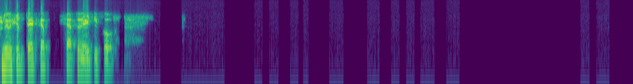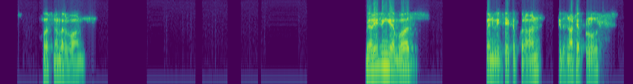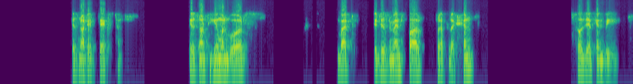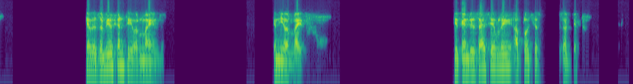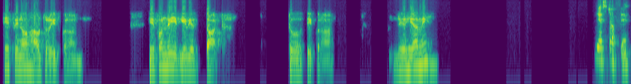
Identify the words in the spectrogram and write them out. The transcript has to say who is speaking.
Speaker 1: Today we should take up chapter 84. Verse number 1. We are reading a verse when we take up Quran. It is not a prose. It is not a text. Is not human words. But it is meant for reflection. So there can be a resolution to your mind in your life. You can decisively approach a subject if you know how to read Quran. If only you give a thought to the Quran. Do you hear me?
Speaker 2: Yes, doctor.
